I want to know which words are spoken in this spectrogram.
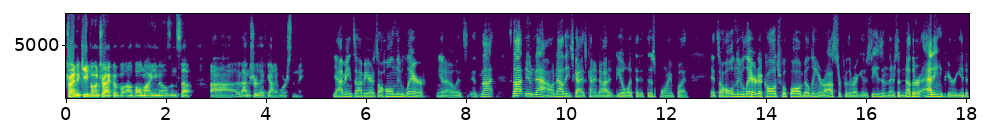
trying to keep on track of of all my emails and stuff. Uh, I'm sure they've got it worse than me. Yeah, I mean Xavier, it's a whole new layer. You know, it's it's not it's not new now. Now these guys kind of know how to deal with it at this point, but it's a whole new layer to college football and building your roster for the regular season. There's another adding period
